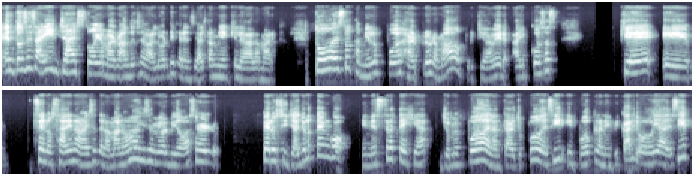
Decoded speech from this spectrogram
Entonces ahí ya estoy amarrando ese valor diferencial también que le da la marca. Todo esto también lo puedo dejar programado porque, a ver, hay cosas que eh, se nos salen a veces de la mano, ay, se me olvidó hacerlo. Pero si ya yo lo tengo en estrategia, yo me puedo adelantar, yo puedo decir y puedo planificar, yo voy a decir,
